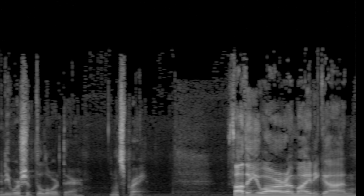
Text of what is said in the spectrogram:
And he worshiped the Lord there. Let's pray. Father, you are a mighty God.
